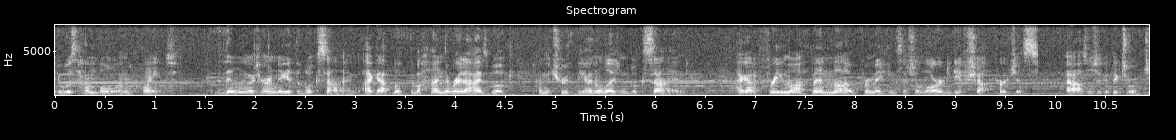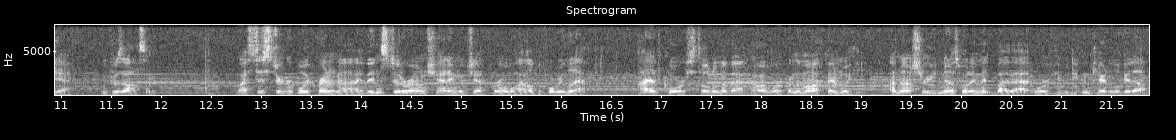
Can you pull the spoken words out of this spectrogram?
It was humble and quaint. Then we returned to get the book signed. I got both the Behind the Red Eyes book and the Truth Behind the Legend book signed. I got a free Mothman mug for making such a large gift shop purchase. I also took a picture of Jeff, which was awesome. My sister, her boyfriend, and I then stood around chatting with Jeff for a while before we left. I, of course, told him about how I work on the Mothman Wiki. I'm not sure he knows what I meant by that, or if he would even care to look it up.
